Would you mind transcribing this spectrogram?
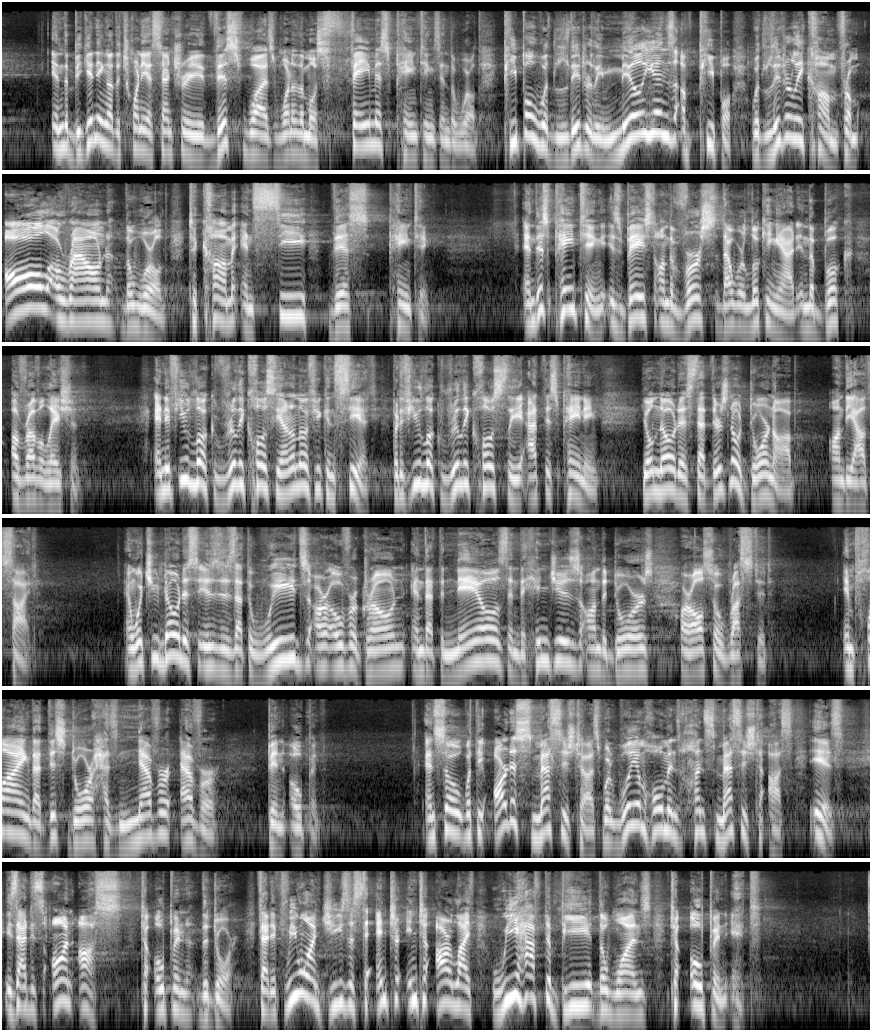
in the beginning of the 20th century, this was one of the most famous paintings in the world. People would literally, millions of people would literally come from all around the world to come and see this painting. And this painting is based on the verse that we're looking at in the book of Revelation. And if you look really closely, I don't know if you can see it, but if you look really closely at this painting, you'll notice that there's no doorknob on the outside. And what you notice is, is that the weeds are overgrown and that the nails and the hinges on the doors are also rusted, implying that this door has never, ever been open. And so, what the artist's message to us, what William Holman Hunt's message to us is, is that it's on us to open the door. That if we want Jesus to enter into our life, we have to be the ones to open it.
